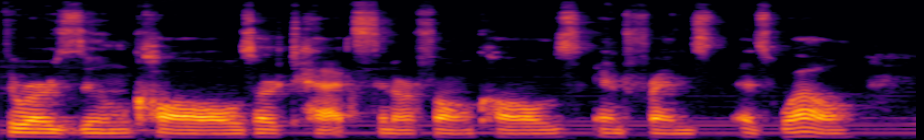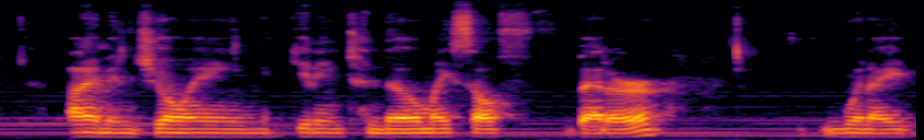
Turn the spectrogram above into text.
through our Zoom calls, our texts, and our phone calls, and friends as well. I'm enjoying getting to know myself better. When I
